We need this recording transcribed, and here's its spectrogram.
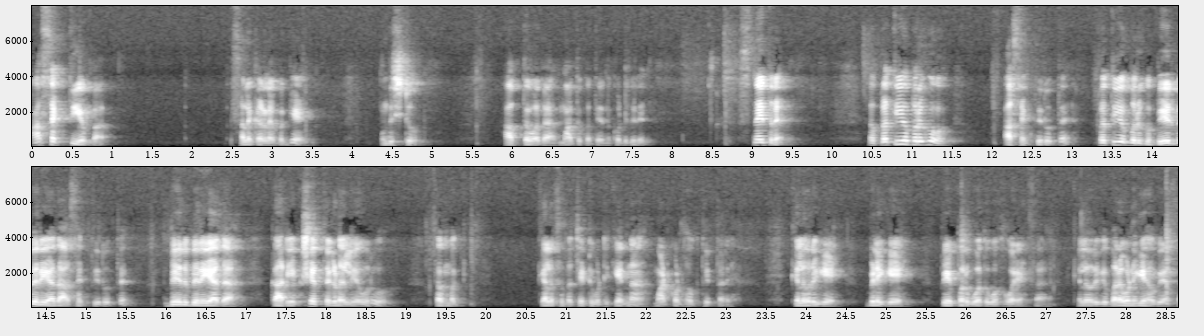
ಆಸಕ್ತಿ ಎಂಬ ಸಲಕರಣೆ ಬಗ್ಗೆ ಒಂದಿಷ್ಟು ಆಪ್ತವಾದ ಮಾತುಕತೆಯನ್ನು ಕೊಟ್ಟಿದ್ದೀನಿ. ಸ್ನೇಹಿತರೆ, ಪ್ರತಿಯೊಬ್ಬರಿಗೂ ಆಸಕ್ತಿ ಇರುತ್ತೆ. ಪ್ರತಿಯೊಬ್ಬರಿಗೂ ಬೇರೆ ಬೇರೆಯಾದ ಆಸಕ್ತಿ ಇರುತ್ತೆ. ಬೇರೆ ಬೇರೆಯಾದ ಕಾರ್ಯಕ್ಷೇತ್ರಗಳಲ್ಲಿ ಅವರು ತಮ್ಮ ಕೆಲಸದ ಚಟುವಟಿಕೆಯನ್ನು ಮಾಡ್ಕೊಂಡು ಹೋಗ್ತಿರ್ತಾರೆ. ಕೆಲವರಿಗೆ ಬೆಳಿಗ್ಗೆ ಪೇಪರ್ ಓದುವ ಹವ್ಯಾಸ, ಕೆಲವರಿಗೆ ಬರವಣಿಗೆ ಹವ್ಯಾಸ,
